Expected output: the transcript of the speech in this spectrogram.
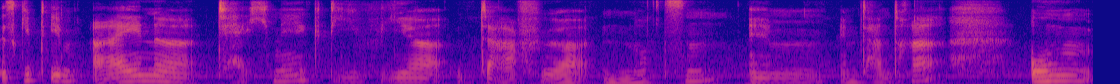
es gibt eben eine Technik, die wir dafür nutzen im, im Tantra, um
